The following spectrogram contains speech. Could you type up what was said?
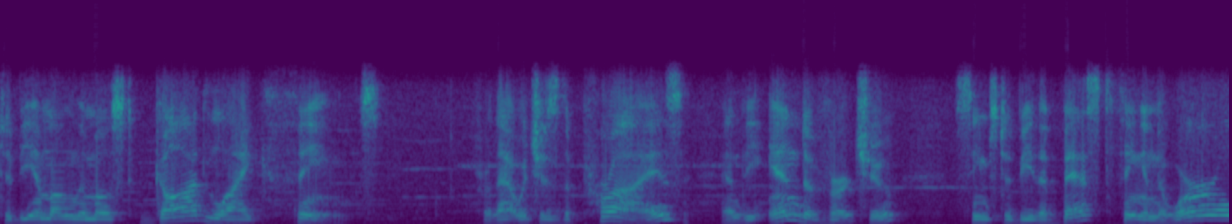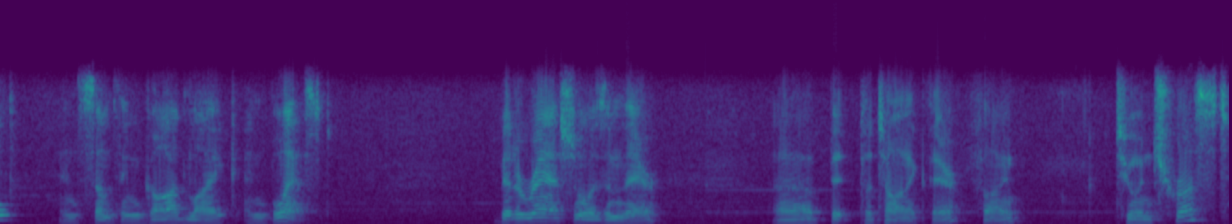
to be among the most godlike things. For that which is the prize and the end of virtue seems to be the best thing in the world and something godlike and blessed. Bit of rationalism there, a uh, bit Platonic there, fine. To entrust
